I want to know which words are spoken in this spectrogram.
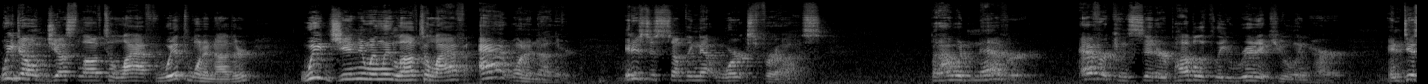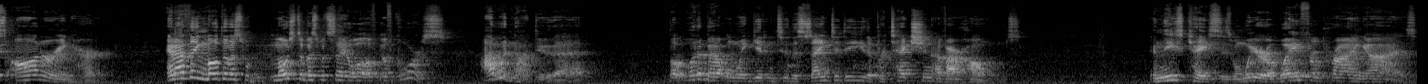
We don't just love to laugh with one another, we genuinely love to laugh at one another. It is just something that works for us. But I would never, ever consider publicly ridiculing her and dishonoring her. And I think most of us, most of us would say, well, of, of course, I would not do that. But what about when we get into the sanctity, the protection of our homes? In these cases, when we are away from prying eyes,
